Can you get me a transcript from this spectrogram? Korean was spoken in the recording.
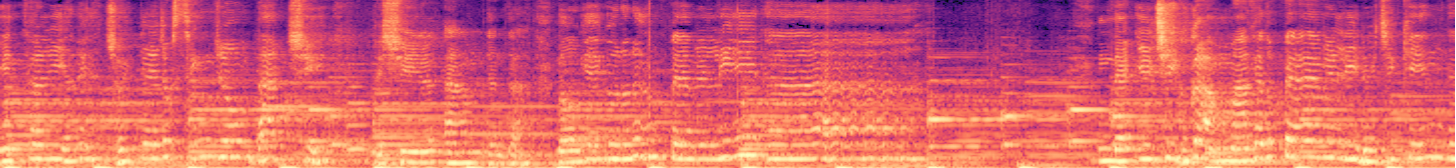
이탈리안의 절대적 생존 방식. 배신을 안 된다. 너의 근원은 패밀리다. 내일 지구가 망해도 패밀리를 지킨다.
